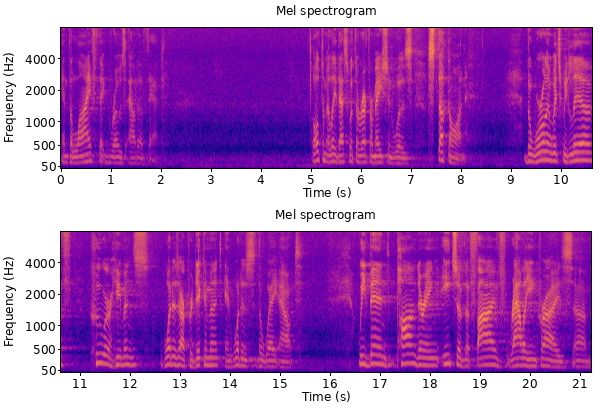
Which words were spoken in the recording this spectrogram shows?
and the life that grows out of that. Ultimately, that's what the Reformation was stuck on. The world in which we live, who are humans, what is our predicament, and what is the way out. We've been pondering each of the five rallying cries um,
